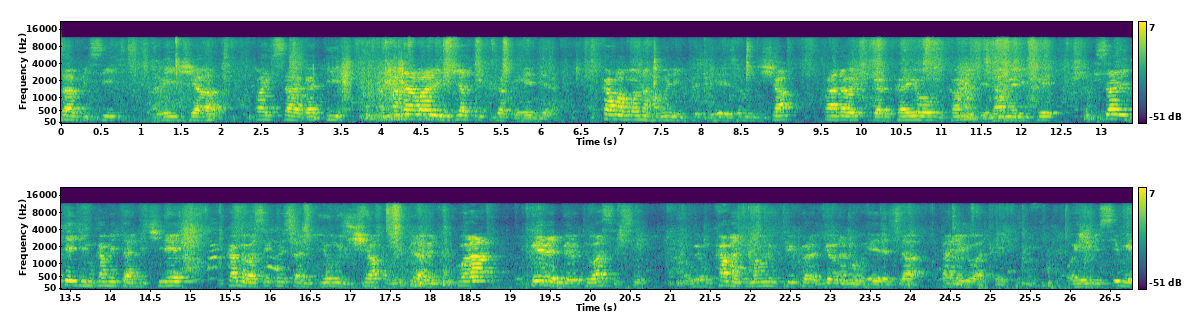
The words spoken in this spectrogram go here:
saavisi abeija twakisa hagati ama n'ababeija turikuza kuhendera akamabona hamwe nitwe tuheereza omugisha kandi abari kugarukayo mukamude namwereke isabitege mukamitandikire mukame basekurisa byo mugisha umupira bentukora twebembero tubasise ubwo mukama ntimamu tubikora byona n'ubuhereza paneli watwete ohimba isibwe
